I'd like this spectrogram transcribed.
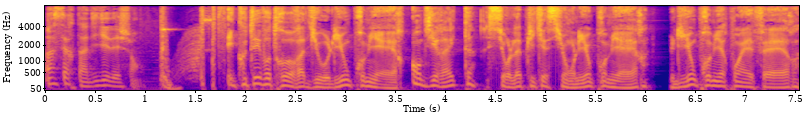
un certain Didier Deschamps. Écoutez votre radio Lyon Première en direct sur l'application Lyon Première, lyonpremière.fr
